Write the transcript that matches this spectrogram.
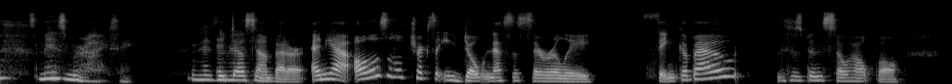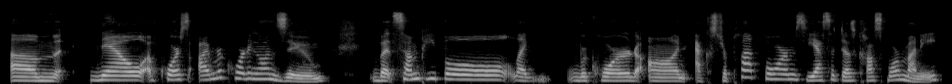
It's mesmerizing. It does sound better. And yeah, all those little tricks that you don't necessarily think about, this has been so helpful. Um, now, of course, I'm recording on Zoom, but some people like record on extra platforms. Yes, it does cost more money.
